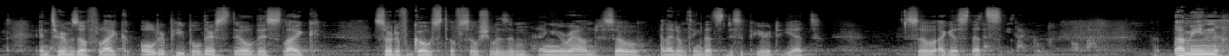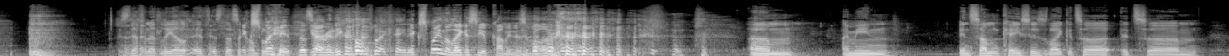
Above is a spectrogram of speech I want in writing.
in terms of like older people, there's still this like sort of ghost of socialism hanging around. So, and I don't think that's disappeared yet. So I guess that's. I mean, it's definitely a. It's, it's that's a Explain. complicated. That's Yeah. a really complicated. Explain the legacy of communism, Oliver. Um, I mean, in some cases, like it's a, it's um,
